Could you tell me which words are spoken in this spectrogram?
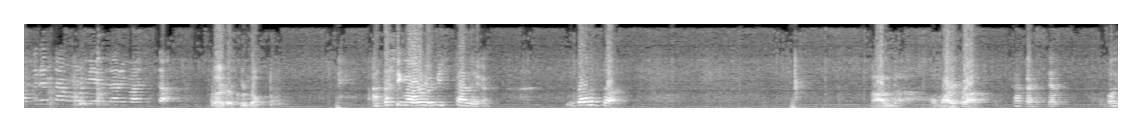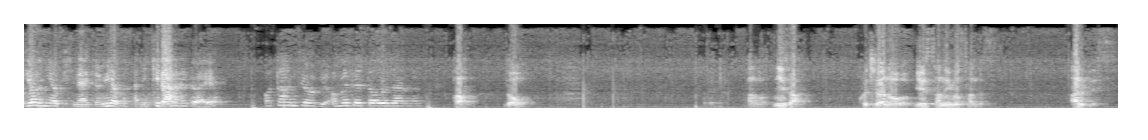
のお連れさんがお見えになりました。誰か来るの？私がお呼びしたのよ。どうぞ。なんだ？お前か。高橋ちゃんお行によくしないと美代子さんに嫌われるわよ。お誕生日おめでとうございます。あ、どうも。えあの、兄さん、こちらの三好さんの妹さんです。兄貴です。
